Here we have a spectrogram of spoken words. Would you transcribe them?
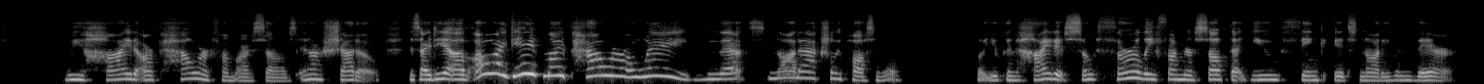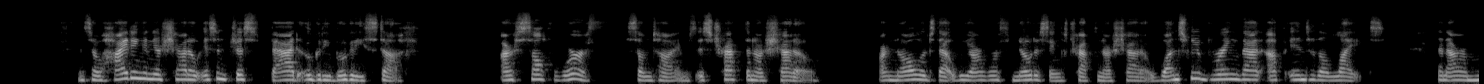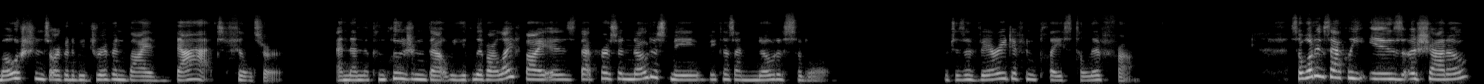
We hide our power from ourselves in our shadow. This idea of, oh, I gave my power away, that's not actually possible but you can hide it so thoroughly from yourself that you think it's not even there. And so hiding in your shadow isn't just bad oogity boogity stuff. Our self worth sometimes is trapped in our shadow. Our knowledge that we are worth noticing is trapped in our shadow. Once we bring that up into the light, then our emotions are going to be driven by that filter. And then the conclusion that we live our life by is that person noticed me because I'm noticeable which is a very different place to live from. So, what exactly is a shadow?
